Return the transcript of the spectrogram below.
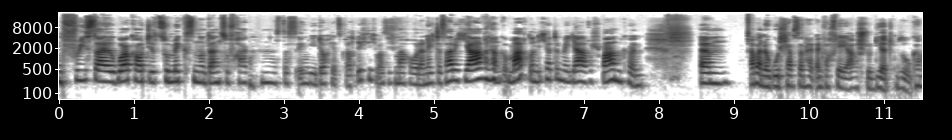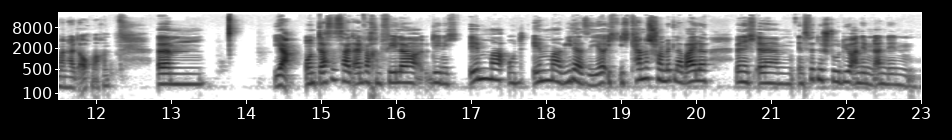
ein Freestyle-Workout dir zu mixen und dann zu fragen, hm, ist das irgendwie doch jetzt gerade richtig, was ich mache oder nicht. Das habe ich jahrelang gemacht und ich hätte mir Jahre sparen können. Ähm, aber na gut, ich habe es dann halt einfach vier Jahre studiert. So kann man halt auch machen. Ähm, ja, und das ist halt einfach ein Fehler, den ich immer und immer wieder sehe. Ich, ich kann es schon mittlerweile, wenn ich ähm, ins Fitnessstudio an den, an den,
